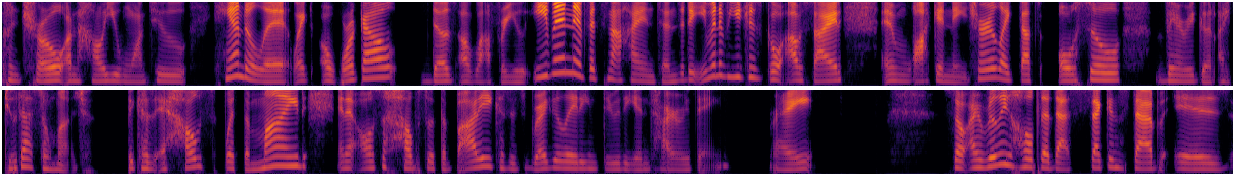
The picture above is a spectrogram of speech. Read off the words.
control on how you want to handle it. Like a workout does a lot for you. Even if it's not high intensity, even if you just go outside and walk in nature, like that's also very good. I do that so much because it helps with the mind and it also helps with the body because it's regulating through the entire thing, right? So I really hope that that second step is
